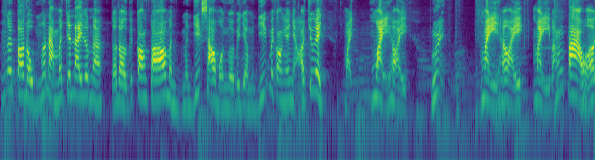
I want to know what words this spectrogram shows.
nó to đùng nó nằm ở trên đây luôn nè. Từ từ cái con to mình mình giết sau mọi người. Bây giờ mình giết mấy con nhỏ nhỏ trước đi. Mày mày mày. Ui, mày hả mày? Mày bắn tao hả?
